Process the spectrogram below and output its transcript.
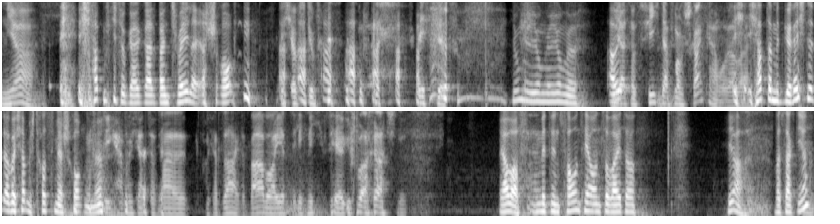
Ja, Ich habe mich sogar gerade beim Trailer erschrocken. Ich hab's gemerkt. Echt jetzt. Junge, Junge, Junge. wie Aber als das Viech da vom Schrank kam, oder ich, was? ich habe damit gerechnet, aber ich habe mich trotzdem erschrocken, ne? Ja, ich grad- das war, wollte ich gerade sagen. Das war aber jetzt nicht sehr überraschend. Ja, aber mit dem Sound her und so weiter. Ja, was sagt ihr?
